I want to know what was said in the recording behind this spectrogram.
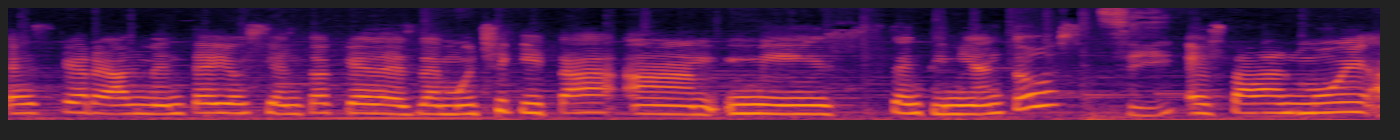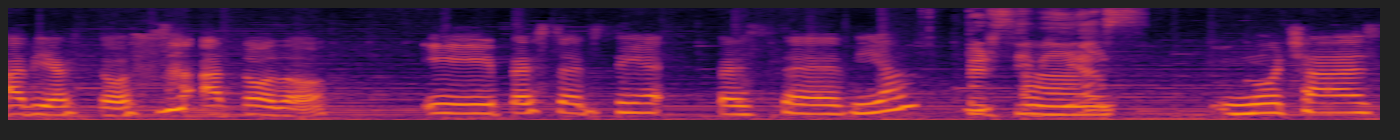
es que realmente yo siento que desde muy chiquita mis sentimientos estaban muy abiertos a todo y percibía, ¿Percibías? muchas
